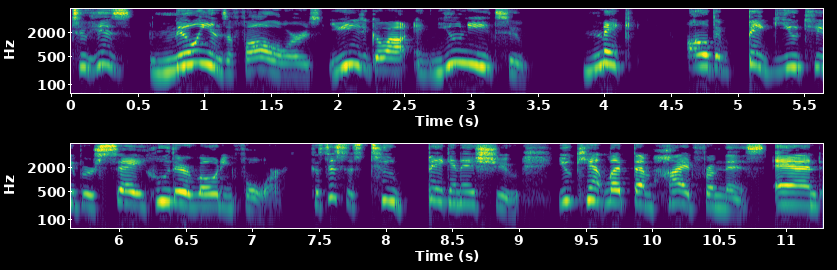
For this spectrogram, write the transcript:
to his millions of followers, you need to go out and you need to make all the big YouTubers say who they're voting for because this is too big an issue. You can't let them hide from this. And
